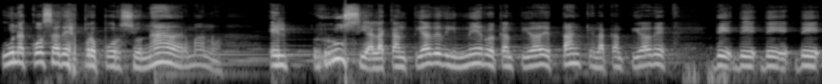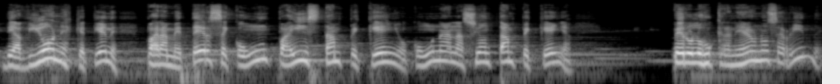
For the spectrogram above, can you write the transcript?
una cosa desproporcionada, hermano. El Rusia, la cantidad de dinero, la cantidad de tanques, la cantidad de, de, aviones que tiene para meterse con un país tan pequeño, con una nación tan pequeña. Pero los ucranianos no se rinden.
